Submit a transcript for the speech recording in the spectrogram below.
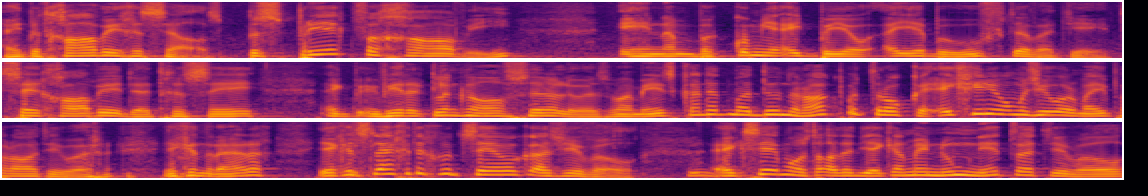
hy het met Gavie gesels, bespreek vir Gavie, en dan bekom jy uit by jou eie behoefte wat jy het. Sê Gawie het dit gesê, ek, weet het klink nou half sinneloos, maar mens kan dit maar doen, raak betrokke. Ek gee nie om as jy oor my praat hier hoor. Jy kan regtig, jy kan slegte goed sê ook as jy wil. Ek sê mos altyd jy kan my noem net wat jy wil.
